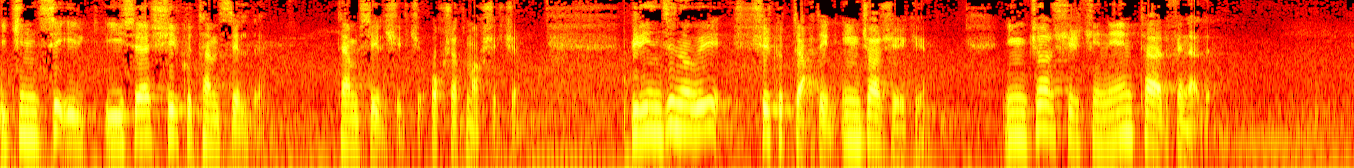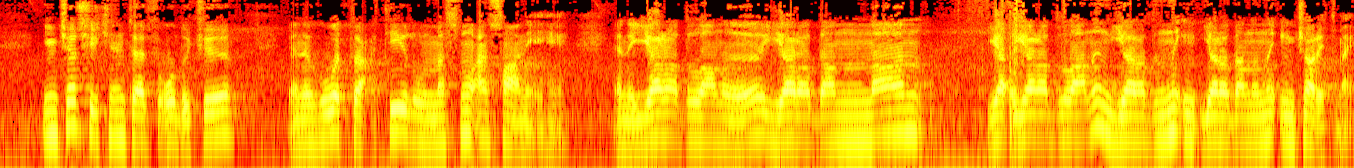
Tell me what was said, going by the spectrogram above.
İkincisi isə şirk-ü təmsildir. Təmsil şirki, oxşatmaq şirki. Birinci növü şirk-ü təhdil, inkar şirki. İnkar şirkinin tərifi nədir? İnkar şirkinin tərifi odur ki, yəni huvə ta'tilul məsnu'an sanihi. Yəni yaradılanı yaradandan ya, yaradılanın yaradını, yaradanını inkar etmək.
